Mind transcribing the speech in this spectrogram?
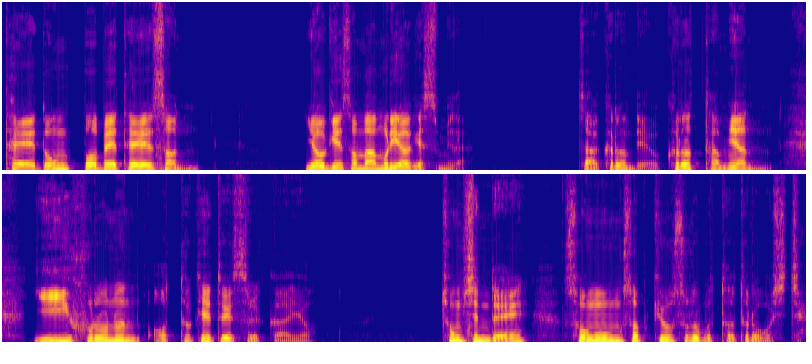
대동법의 대선. 여기서 마무리하겠습니다. 자, 그런데요. 그렇다면 이후로는 어떻게 됐을까요? 총신대 송웅섭 교수로부터 들어보시죠.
